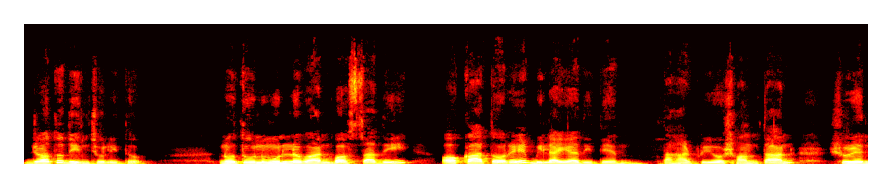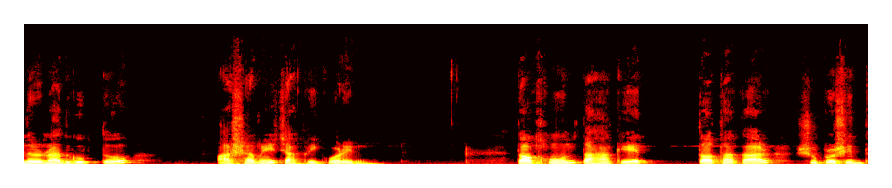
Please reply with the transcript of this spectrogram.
যতদিন চলিত। নতুন মূল্যবান বস্ত্রাদি অকাতরে বিলাইয়া দিতেন। তাহার প্রিয় সন্তান সুরেন্দ্রনাথ গুপ্ত আসামে চাকরি করেন। তখন তাহাকে তথাকার সুপ্রসিদ্ধ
